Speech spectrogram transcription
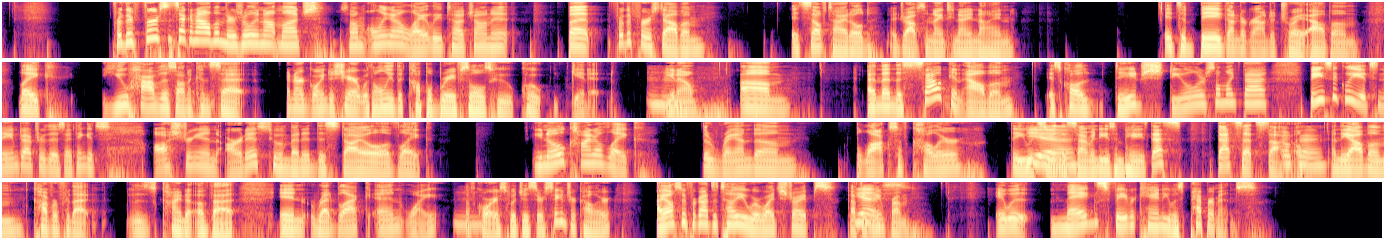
For their first and second album, there's really not much. So I'm only going to lightly touch on it. But for the first album, it's self titled. It drops in 1999. It's a big underground Detroit album. Like, you have this on a cassette and are going to share it with only the couple brave souls who, quote, get it Mhm. you know? Um and then the Salkin album is called De Stijl or something like that. Basically it's named after this i think it's austrian artist who invented this style of like you know kind of like the random blocks of color that you would see in the 70s and paintings that's that's that style. Okay. and the album cover for that is kind of of that in red black and white of Mhm. course which is their signature color I also forgot to tell you where White Stripes got their name from. It was Meg's favorite candy was peppermints.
